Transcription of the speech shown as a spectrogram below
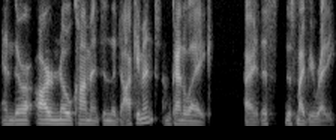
and there are no comments in the document, I'm kind of like, all right, this this might be ready.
